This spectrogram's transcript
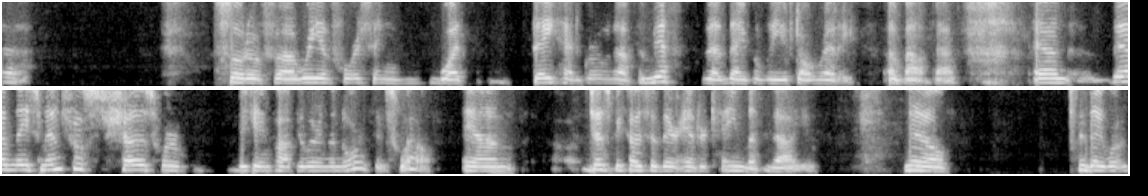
uh, sort of uh, reinforcing what they had grown up, the myth that they believed already about that. And then these minstrel shows were became popular in the North as well. And just because of their entertainment value. Now, they were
